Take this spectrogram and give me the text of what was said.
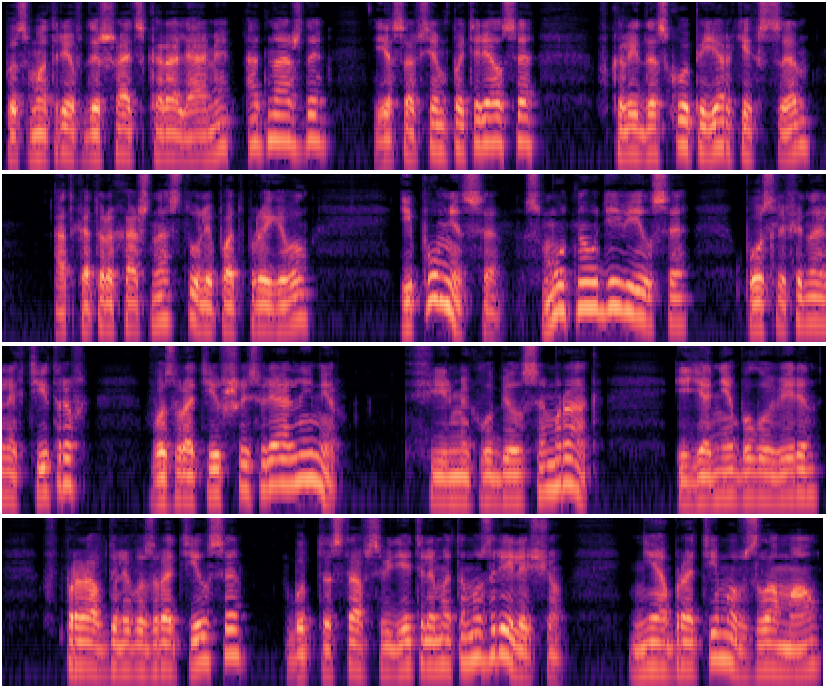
Посмотрев «Дышать с королями» однажды, я совсем потерялся в калейдоскопе ярких сцен, от которых аж на стуле подпрыгивал, и, помнится, смутно удивился после финальных титров, возвратившись в реальный мир. В фильме клубился мрак, и я не был уверен, вправду ли возвратился, будто став свидетелем этому зрелищу, необратимо взломал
